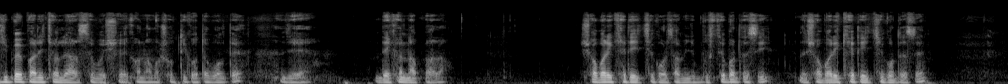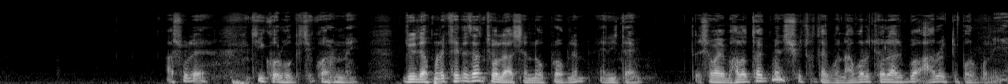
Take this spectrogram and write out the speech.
জিপে পানি চলে আসছে অবশ্যই এখন আমার সত্যি কথা বলতে, যে দেখেন আপনারা, সবারই খেতে ইচ্ছে করছে, আমি বুঝতে পারতেছি যে সবারই খেতে ইচ্ছে করতেছে। আসলে কি করব, কিছু করার নাই। যদি আপনারা খেতে চান, চলে আসেন নো প্রবলেম এনি টাইম তো সবাই ভালো থাকবেন, সুস্থ থাকবেন। আবারও চলে আসব আরও একটি পর্ব নিয়ে।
